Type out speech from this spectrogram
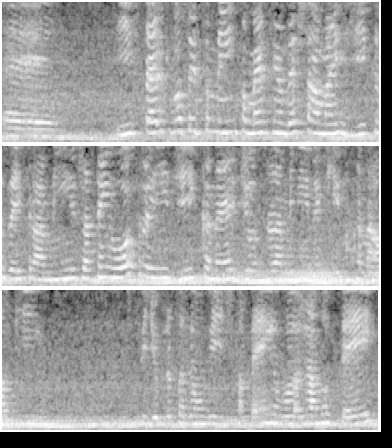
É... E espero que vocês também comecem a deixar mais dicas aí pra mim. Já tem outra aí dica, né, de outra menina aqui no canal que pediu para fazer um vídeo também, eu já anotei.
